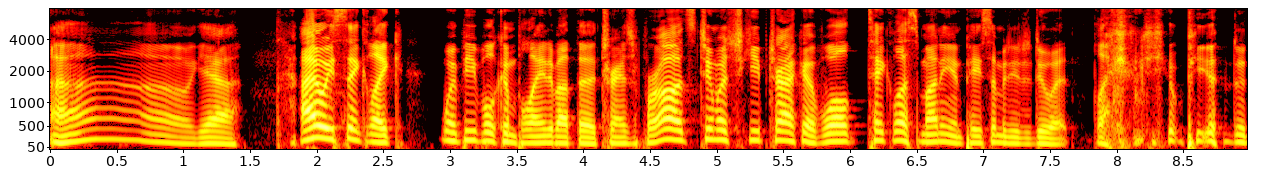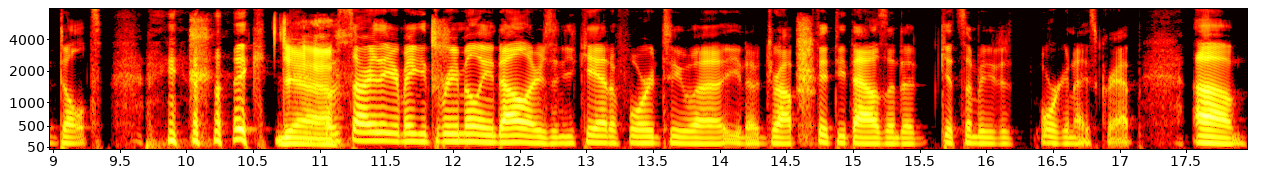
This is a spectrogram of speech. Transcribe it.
Oh yeah, I always think like when people complain about the transfer portal, oh, it's too much to keep track of. Well, take less money and pay somebody to do it. Like be an adult. like, yeah. I'm sorry that you're making three million dollars and you can't afford to, uh, you know, drop fifty thousand to get somebody to organize crap. Um,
